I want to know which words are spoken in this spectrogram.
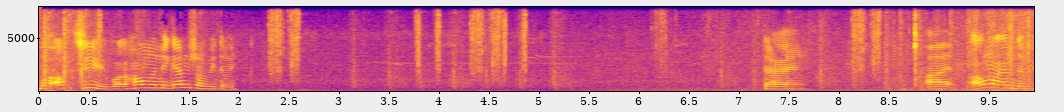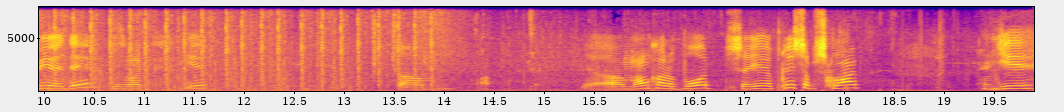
well up to you. Well, how many games are we doing? Dang. I I want to end the video there. Cause like yeah um, um, I'm kind of bored, so yeah, please subscribe, and yeah,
